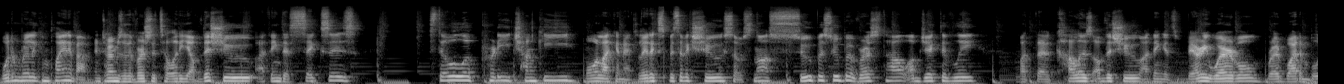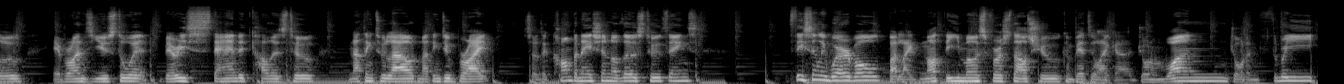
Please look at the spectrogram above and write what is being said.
wouldn't really complain about it. In terms of the versatility of this shoe, I think the 6s still look pretty chunky, more like an athletic specific shoe, so it's not super, super versatile objectively, but the colors of the shoe, I think it's very wearable, red, white, and blue. Everyone's used to it, very standard colors too, nothing too loud, nothing too bright. So the combination of those two things, it's decently wearable, but like not the most versatile shoe compared to like a Jordan 1, Jordan 3,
